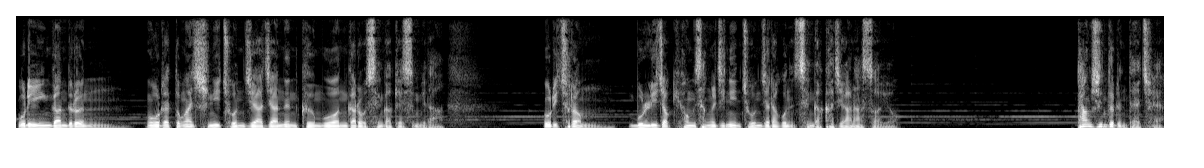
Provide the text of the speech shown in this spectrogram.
우리 인간들은 오랫동안 신이 존재하지 않는 그 무언가로 생각했습니다. 우리처럼 물리적 형상을 지닌 존재라고는 생각하지 않았어요. 당신들은 대체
